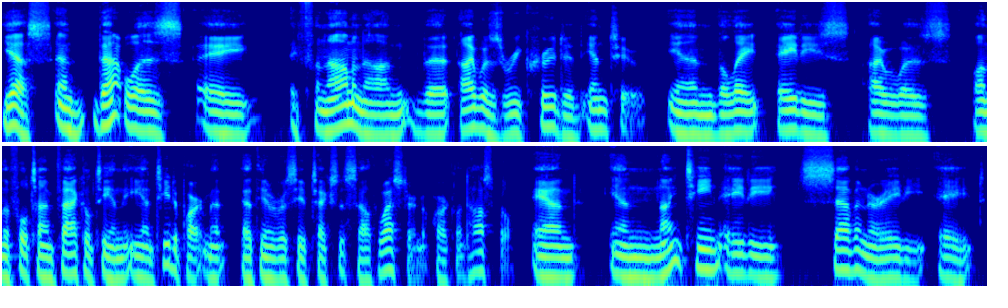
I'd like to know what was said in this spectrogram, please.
Yes, and that was a a phenomenon that I was recruited into. In the late 80s, I was on the full time faculty in the ENT department at the University of Texas Southwestern at Parkland Hospital. And in 1987 or 88,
